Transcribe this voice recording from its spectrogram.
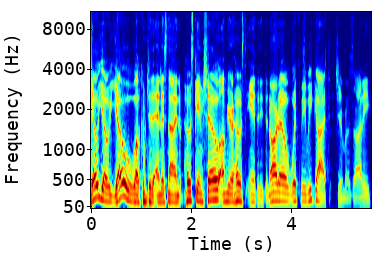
Yo, yo, yo. Welcome to the NS9 post game show. I'm your host, Anthony DiNardo. With me, we got Jim Rosati.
